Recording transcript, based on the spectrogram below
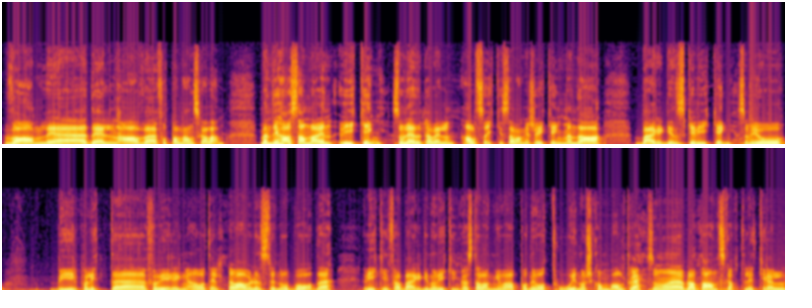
vanlige delen av eh, fotballnavnskalaen. Men de har samla inn Viking, som leder tabellen. Altså ikke Stavangers Viking, men da bergenske Viking, som jo byr på litt uh, forvirring av og til. Det var vel en stund hvor både Viking fra Bergen og Viking fra Stavanger var på nivå to i norsk håndball, tror jeg, som eh, blant annet skapte litt krøll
